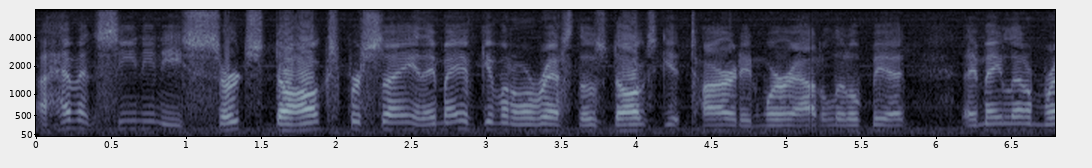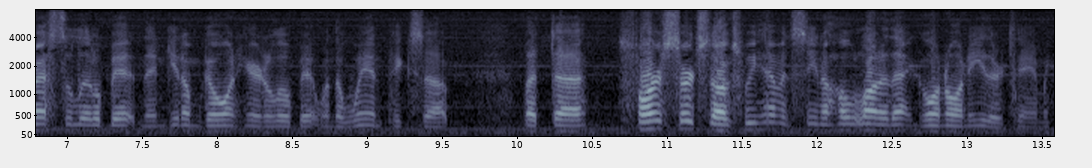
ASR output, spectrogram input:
I haven't seen any search dogs per se. They may have given them a rest. Those dogs get tired and wear out a little bit. They may let them rest a little bit and then get them going here in a little bit when the wind picks up. But uh, as far as search dogs, we haven't seen a whole lot of that going on either, Tammy.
